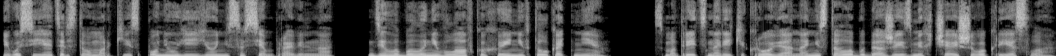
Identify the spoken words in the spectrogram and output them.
Его сиятельство маркиз понял ее не совсем правильно. Дело было не в лавках и не в толкотне. Смотреть на реки крови она не стала бы даже из мягчайшего кресла.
